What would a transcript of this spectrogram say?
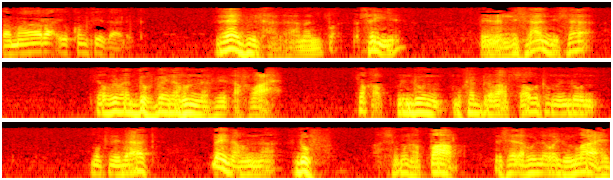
فما رأيكم في ذلك؟ لا يجوز هذا عمل سيء بين النساء. النساء يضربن الدف بينهن في الأفراح فقط من دون مكبرات صوت ومن دون مطربات. بينهن دف يسمونها الطار ليس له إلا وجه واحد.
